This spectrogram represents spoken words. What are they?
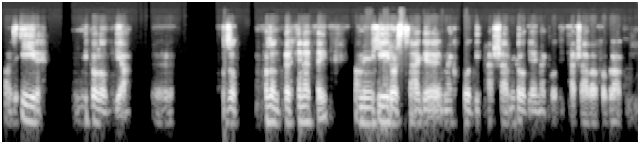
az ír mitológia azon történeteit, ami Írország meghódításával, mitológiai meghódításával foglalkozik.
